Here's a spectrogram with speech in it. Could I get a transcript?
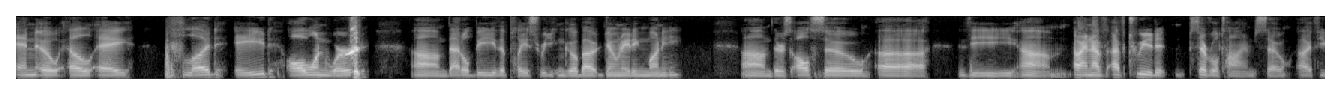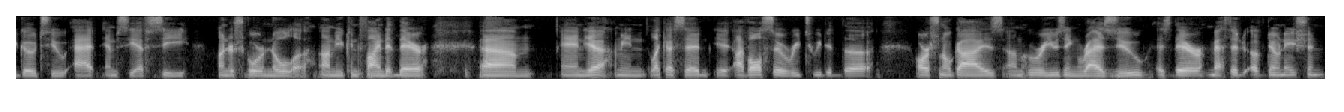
NOLA flood aid, all one word, um, that'll be the place where you can go about donating money. Um, there's also uh, the, um, and I've, I've tweeted it several times. So uh, if you go to at MCFC underscore NOLA. Um, you can find it there. Um, and yeah, I mean, like I said, it, I've also retweeted the Arsenal guys um, who are using Razoo as their method of donation.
